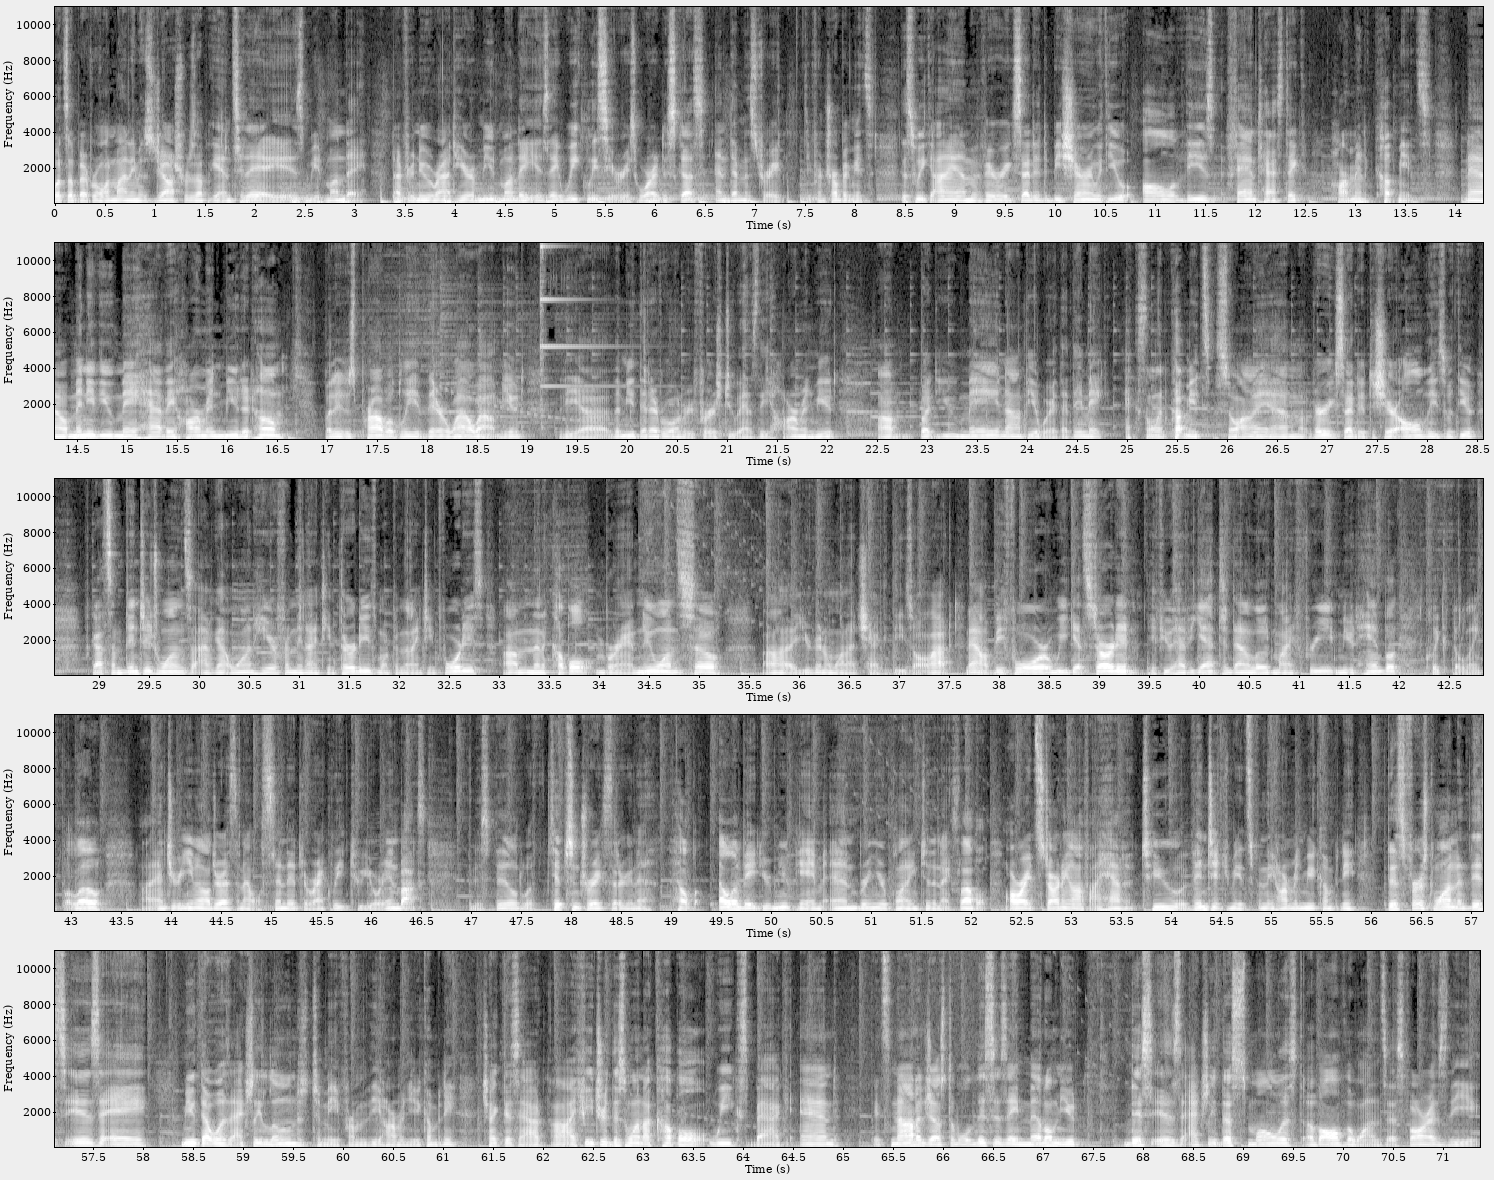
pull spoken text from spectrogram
What's up everyone, my name is Josh Rzepka and today is Mute Monday. Now if you're new around here, Mute Monday is a weekly series where I discuss and demonstrate different trumpet mutes. This week I am very excited to be sharing with you all of these fantastic Harmon cup mutes. Now many of you may have a Harmon mute at home, but it is probably their Wah-Wah mute, the, uh, the mute that everyone refers to as the Harmon mute. Um, but you may not be aware that they make excellent cup mutes. So I am very excited to share all of these with you. I've got some vintage ones. I've got one here from the 1930s, one from the 1940s, um, and then a couple brand new ones. So uh, you're going to want to check these all out. Now, before we get started, if you have yet to download my free mute handbook, click the link below, uh, enter your email address, and I will send it directly to your inbox. It is filled with tips and tricks that are going to help elevate your mute game and bring your playing to the next level. All right, starting off, I have two vintage mutes from the Harmon Mute Company. This first one, this is a mute that was actually loaned to me from the Harmon Mute Company. Check this out. Uh, I featured this one a couple weeks back, and it's not adjustable. This is a metal mute. This is actually the smallest of all the ones as far as the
